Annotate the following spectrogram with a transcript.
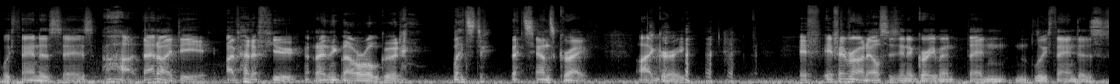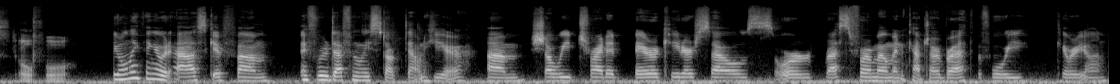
Luthander says, "Ah, that idea. I've had a few. I don't think they were all good. Let's do. That sounds great. I agree. if if everyone else is in agreement, then Luthander's all for." The only thing I would ask if um if we're definitely stuck down here, um, shall we try to barricade ourselves or rest for a moment, catch our breath before we carry on?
